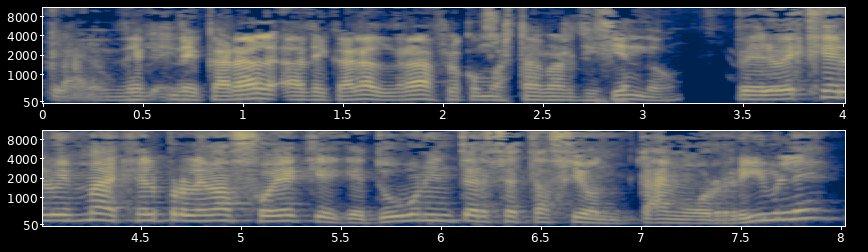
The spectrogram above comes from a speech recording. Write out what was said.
Claro. De, de, cara al, de cara al draft, como estabas diciendo. Pero es que, Luisma, es que el problema fue que, que tuvo una interceptación tan horrible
